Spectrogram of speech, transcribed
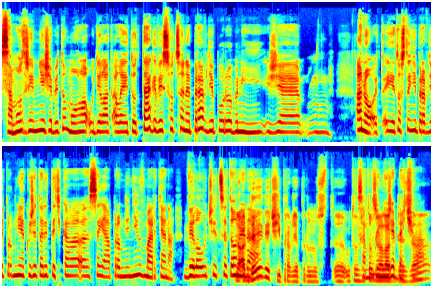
Samozřejmě, že by to mohla udělat, ale je to tak vysoce nepravděpodobný, že mm, ano, je to stejně pravděpodobné, jako že tady teďka eh, se já proměním v Marťana. Vyloučit se to no nedá. A kde je větší pravděpodobnost? Uh, u toho, samozřejmě, že to udělala že Deza?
